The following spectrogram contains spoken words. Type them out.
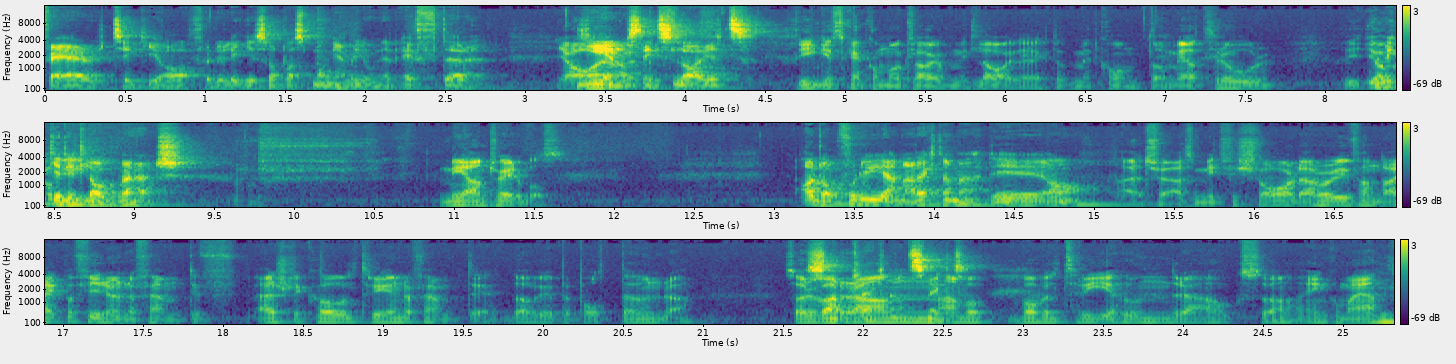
fair tycker jag. För du ligger så pass många miljoner efter ja, genomsnittslaget. Det är ingen som ska komma och klaga på mitt lag direkt och på mitt konto. Men jag tror... Jag Hur mycket är ditt lag värt? Med untradables. Ja, de får du gärna räkna med. Det ja. Jag tror alltså mitt försvar, där har du ju van Dijk på 450. Ashley Cole 350. Då är vi uppe på 800. Så har du Varann, han var, var väl 300 också. 1,1.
